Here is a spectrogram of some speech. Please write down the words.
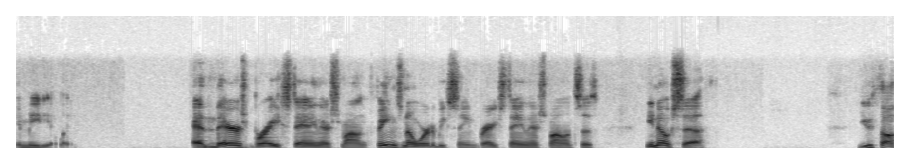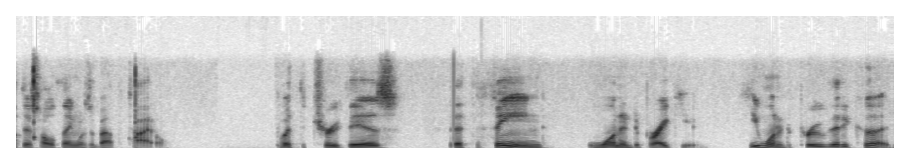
immediately. And there's Bray standing there smiling. Fiend's nowhere to be seen. Bray standing there smiling says, You know, Seth, you thought this whole thing was about the title. But the truth is that the Fiend wanted to break you. He wanted to prove that he could.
